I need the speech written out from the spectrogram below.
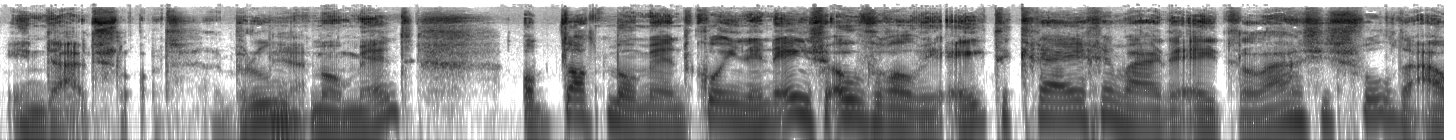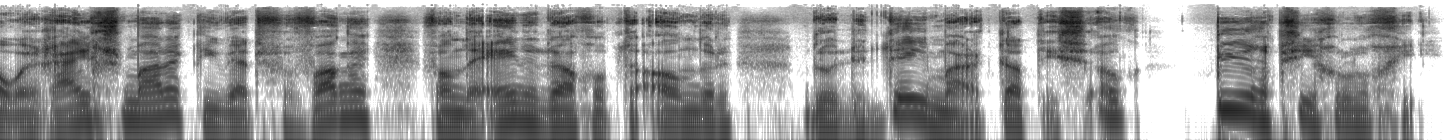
in Duitsland. Een beroemd Ja. moment. Op dat moment kon je ineens overal weer eten krijgen. Waren de etalages vol. De oude Rijksmark die werd vervangen van de ene dag op de andere door de D-mark. Dat is ook pure psychologie.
